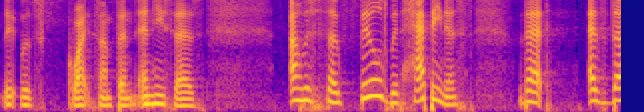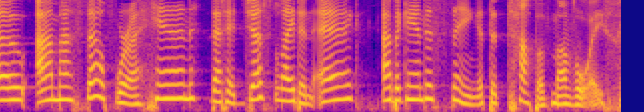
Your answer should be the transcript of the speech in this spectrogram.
It was quite something. And he says, I was so filled with happiness that, as though I myself were a hen that had just laid an egg, I began to sing at the top of my voice.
